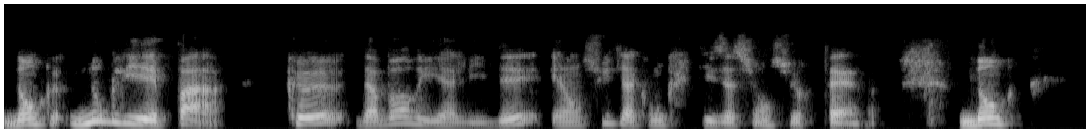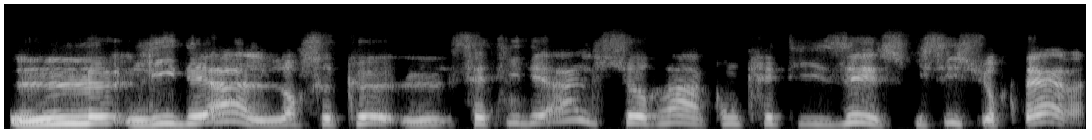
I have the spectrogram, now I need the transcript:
Donc n'oubliez pas que d'abord il y a l'idée et ensuite la concrétisation sur Terre. Donc l'idéal, lorsque cet idéal sera concrétisé ici sur Terre,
